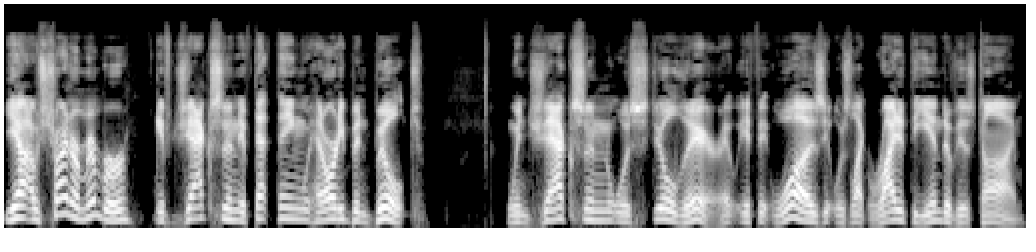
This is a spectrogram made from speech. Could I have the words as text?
Yeah, I was trying to remember if Jaxon, if that thing had already been built when Jaxon was still there. If it was, it was like right at the end of his time.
